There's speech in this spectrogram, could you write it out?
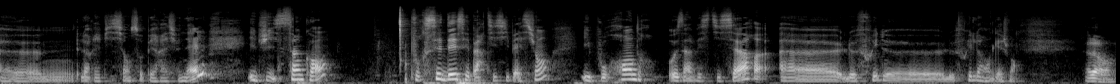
euh, leur efficience opérationnelle. Et puis 5 ans pour céder ces participations et pour rendre aux investisseurs euh, le, fruit de, le fruit de leur engagement. Alors,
